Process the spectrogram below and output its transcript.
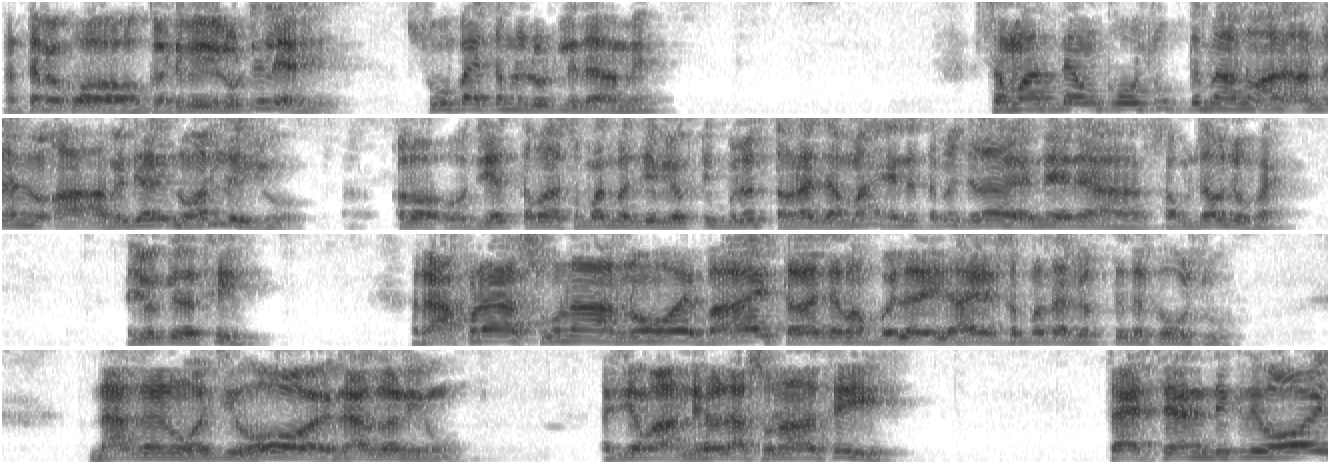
તમે કહો ગઢવી લૂંટી લે શું ભાઈ તમને લૂંટ લીધા અમે? સમાજને હું કહું છું તમે આનો આ- વિદ્યાની નોંધ લેજો. હલો જે તમારા સમાજમાં જે વ્યક્તિ બોલ્યો તળાજામાં, એને તમે જરા એને એને સમજાવજો ભાઈ. યોગ્ય નથી. રાફડા સોના ન હોય ભાઈ, તળાજામાં બોલાય આયર સંબંધના વ્યક્તિને કહું છું. નાગણું હજી હોય નાગણિયું હજી અમારા નેહડા સોના નથી. ચાહે શહેરની દીકરી હોય,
